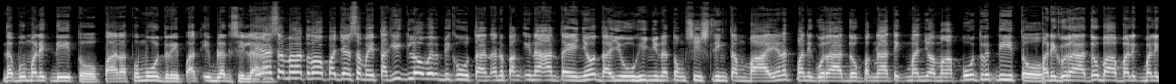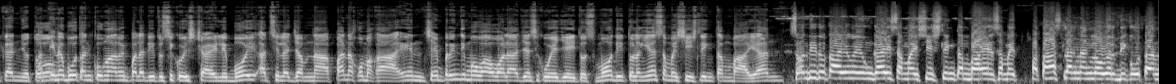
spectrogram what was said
na bumalik dito para pumudrip at i-vlog sila. Kaya sa mga tropa dyan sa may Tagig Lower Bikutan, ano pang inaantay nyo? Dayuhin nyo na tong sisling tambayan at panigurado pag natikman nyo ang mga food trip dito, panigurado babalik-balikan nyo to. At inabutan ko nga rin pala dito si Kuya Charlie Boy at sila Jam Napa na kumakain. Siyempre hindi mawawala dyan si Kuya Jatos mo. Dito lang yan sa may sisling tambayan. So andito tayo ngayon guys sa may Sisling Tambayan sa may pataas lang ng Lower Bikutan.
